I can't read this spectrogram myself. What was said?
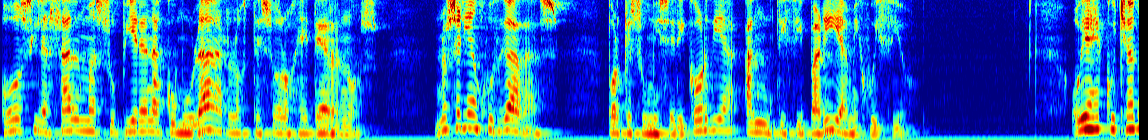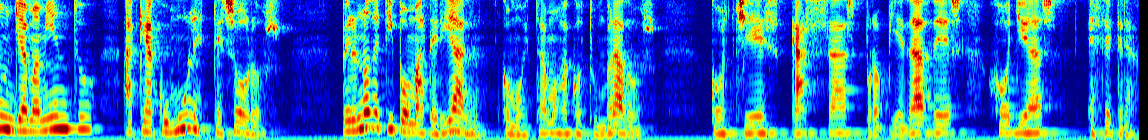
Oh si las almas supieran acumular los tesoros eternos, no serían juzgadas, porque su misericordia anticiparía mi juicio. Hoy has escuchado un llamamiento a que acumules tesoros, pero no de tipo material, como estamos acostumbrados, coches, casas, propiedades, joyas, etc.,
